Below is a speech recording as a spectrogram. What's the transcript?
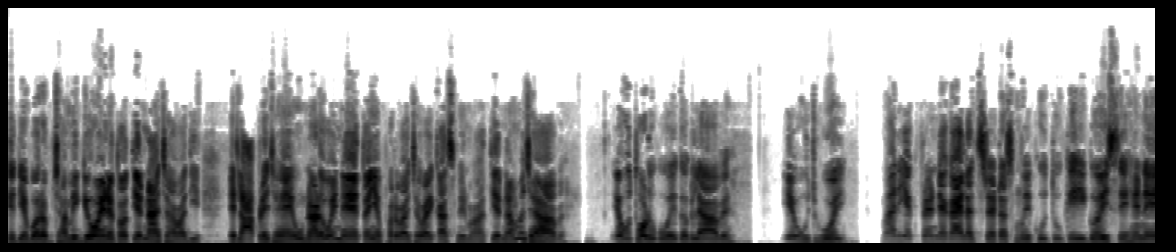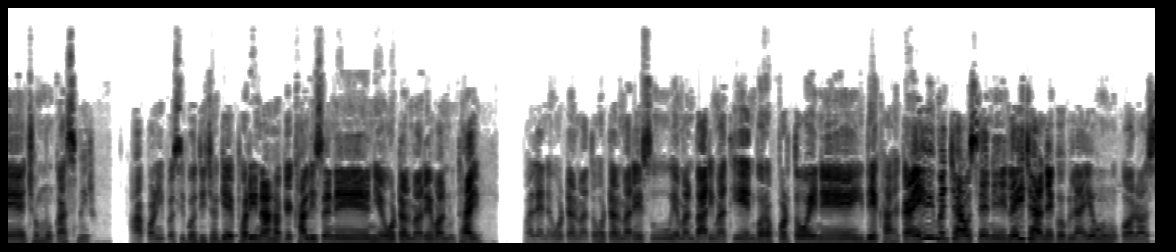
કે ત્યાં બરફ જામી ગયો હોય ને તો અત્યારે ના જવા દે. એટલે આપણે જ્યાં ઉનાળો હોય ને તો અહીંયા ફરવા જવાય કાશ્મીરમાં. અત્યારે ના મજા આવે. એવું થોડુંક હોય ગગલા આવે. એવું જ હોય. મારી એક ફ્રેન્ડે કાલે જ સ્ટેટસ મૂક્યું હતું કે એ ગઈ છે હે ને જમ્મુ કાશ્મીર. હા, પણ એ પછી બધી જગ્યાએ ફરી ના શકે ખાલી છે ને એની હોટલમાં રહેવાનું થાય. ભલે ને હોટલમાં તો હોટલમાં રહેશું એમાં બારીમાંથી એને બરફ પડતો હોય ને એ દેખાય. કાંઈ મજા આવશે ને, લઈ જા ને ગગલા, એવું કરસ.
